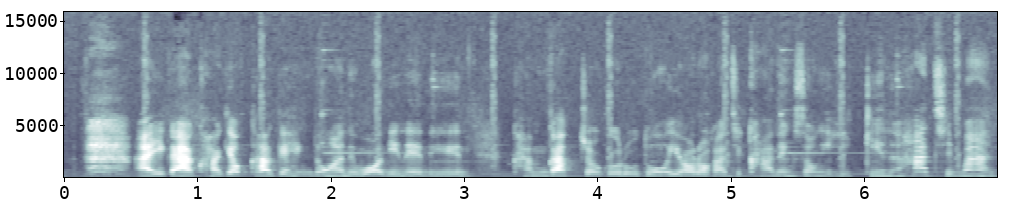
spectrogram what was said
아이가 과격하게 행동하는 원인에는 감각적으로도 여러 가지 가능성이 있기는 하지만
